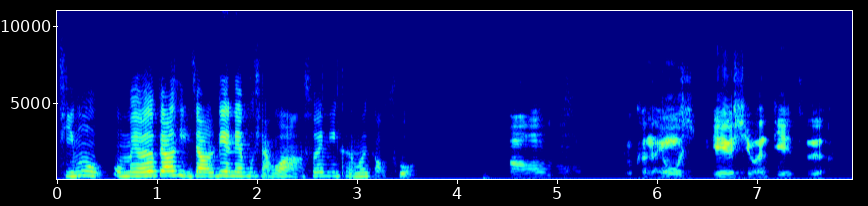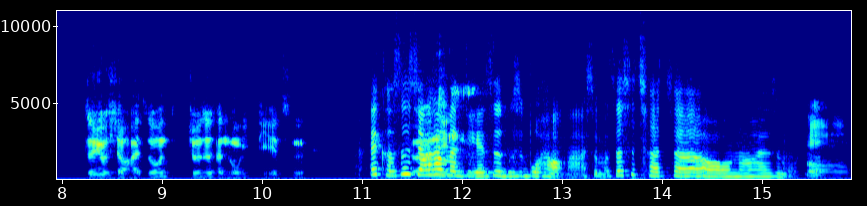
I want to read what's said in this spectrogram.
题目，我们有一个标题叫“恋恋不想忘”，所以你可能会搞错。哦，有可能，因为我也有喜欢叠字，这有小孩之后就是很容易叠字。哎，可是教他们叠字不是不好吗？什么这是车车哦，然后还是什么？哦，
